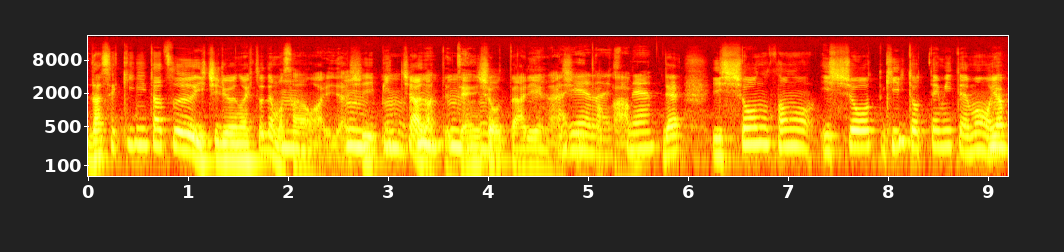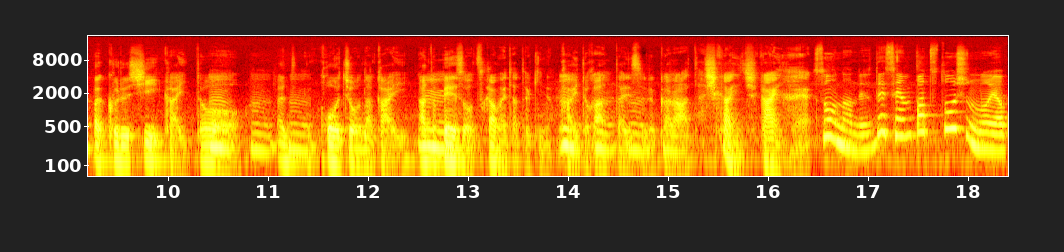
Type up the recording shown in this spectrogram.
打席に立つ一流の人でも3割だし、うんピッチャーだって全勝ってありえないしとか、で一生のその一生切り取ってみても、うん。やっぱ苦しい回と、うんうんうん好調な回あとうんペースをつかめた時の回とかあったりするから、うん確かに近いね。そうなんです。で先発投手のやっ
